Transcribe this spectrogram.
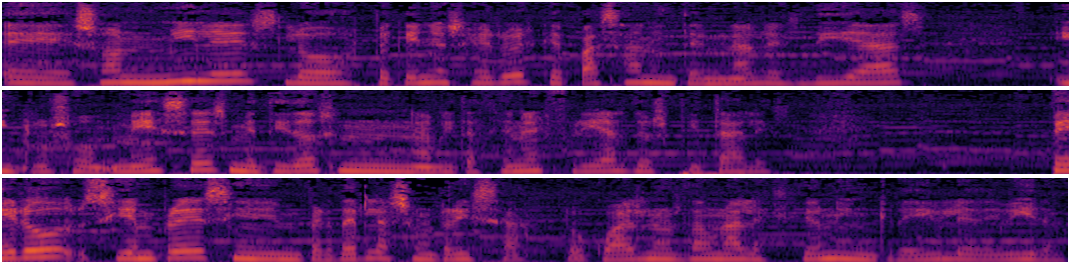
Eh, son miles los pequeños héroes que pasan interminables días, incluso meses, metidos en habitaciones frías de hospitales pero siempre sin perder la sonrisa, lo cual nos da una lección increíble de vida.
